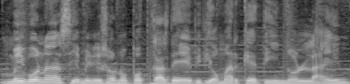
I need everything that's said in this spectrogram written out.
Muy buenas, bienvenidos a un podcast de Video Marketing Online.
